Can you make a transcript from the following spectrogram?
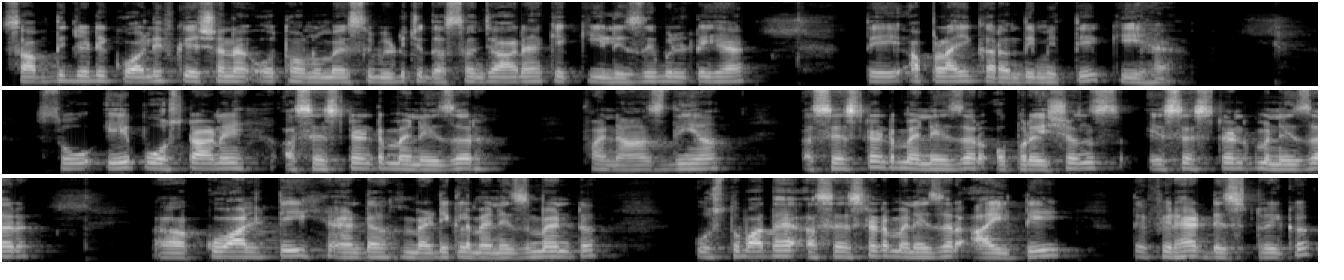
ਸਭ ਦੀ ਜਿਹੜੀ ਕੁਆਲੀਫਿਕੇਸ਼ਨ ਹੈ, ਉਹ ਤੁਹਾਨੂੰ ਮੈਂ ਇਸ ਵੀਡੀਓ 'ਚ ਦੱਸਣ ਜਾ ਰਿਹਾ ਕਿ ਕੀ ਐਲੀਜੀਬਿਲਟੀ ਹੈ ਤੇ ਅਪਲਾਈ ਕਰਨ ਦੀ ਮਿਤੀ ਕੀ ਹੈ। ਸੋ, ਇਹ ਪੋਸਟਾਂ ਨੇ ਅਸਿਸਟੈਂਟ ਮੈਨੇਜਰ ਫਾਈਨਾਂਸ ਦੀਆਂ assistant manager operations assistant manager quality and medical management ਉਸ ਤੋਂ ਬਾਅਦ ਹੈ ਅਸਿਸਟੈਂਟ ਮੈਨੇਜਰ ਆਈਟੀ ਤੇ ਫਿਰ ਹੈ ਡਿਸਟ੍ਰਿਕਟ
